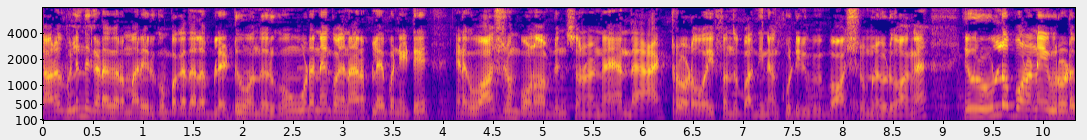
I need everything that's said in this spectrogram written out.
யாரோ விழுந்து கிடக்குற மாதிரி இருக்கும். பக்கத்தில் பிளட்டும் வந்து இருக்கும். உடனே கொஞ்ச நேரம் ப்ளே பண்ணிட்டு எனக்கு வாஷ்ரூம் போகணும் அப்படின்னு சொன்னோடனே அந்த ஆக்டரோட ஒய்ஃப் வந்து பாத்தீங்கன்னா கூட்டிட்டு போய் வாஷ்ரூம்ல விடுவாங்க. இவர் உள்ள போனோன்னே இவரோட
